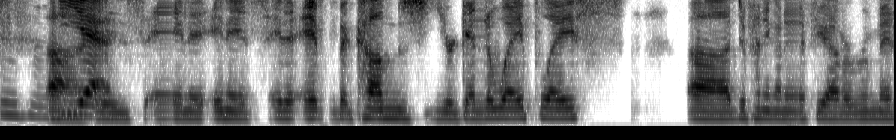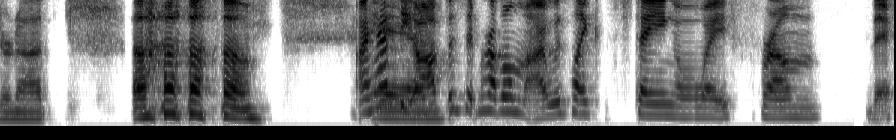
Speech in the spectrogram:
Mhm. Uh, Yes. is and, it, and it's it, it becomes your getaway place, uh, depending on if you have a roommate or not. Um, I had the opposite problem. I was like staying away from there,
